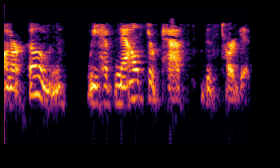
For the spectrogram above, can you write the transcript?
on our own, we have now surpassed this target.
